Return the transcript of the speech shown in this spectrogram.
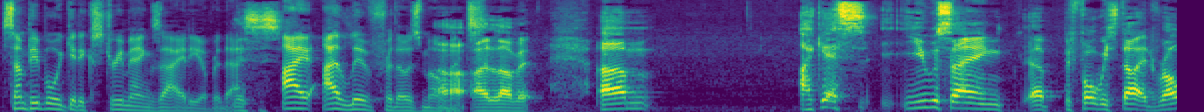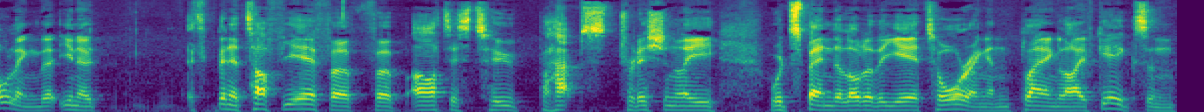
Some people would get extreme anxiety over that. Is- I, I live for those Uh, moments. I love it. Um, I guess you were saying uh, before we started rolling that you know it's been a tough year for, for artists who perhaps traditionally would spend a lot of the year touring and playing live gigs, and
